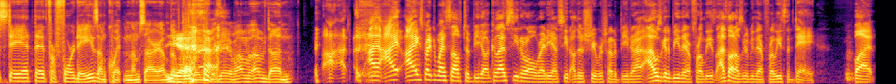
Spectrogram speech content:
stay at that for four days, I'm quitting. I'm sorry. I'm done Yeah. playing the game. I'm I'm done. I, I I I expected myself to be because I've seen her already. I've seen other streamers trying to beat her. I, I was gonna be there for at least. I thought I was gonna be there for at least a day, but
